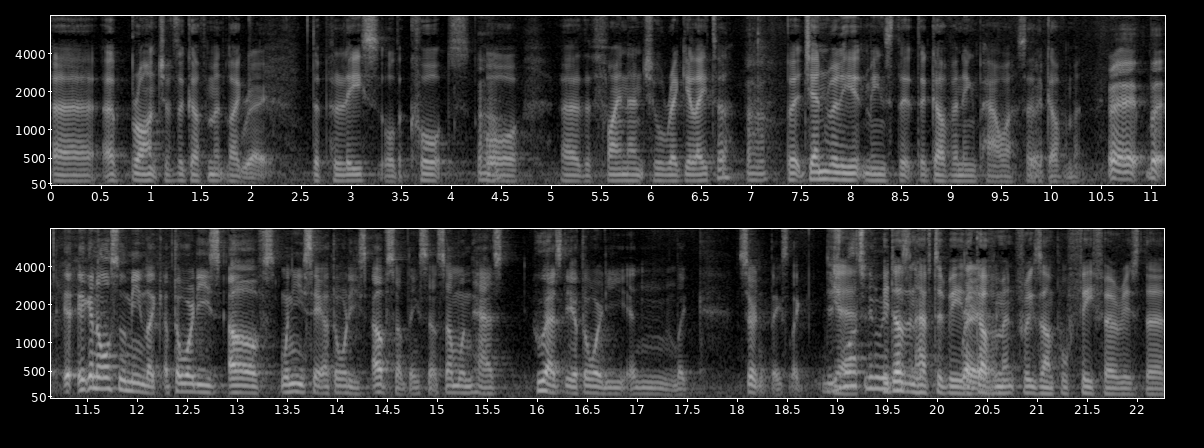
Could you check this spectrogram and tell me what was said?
uh, a branch of the government, like Right. the police or the courts Uh-huh. or uh, the financial regulator. Uh-huh. But generally, it means the, the governing power, so Right. the government. Right, but it, it can also mean like authorities of when you say authorities of something, so someone has who has the authority in like certain things. Like, did you watch the movie? It doesn't have to be Right, the right. government. For example, FIFA is the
